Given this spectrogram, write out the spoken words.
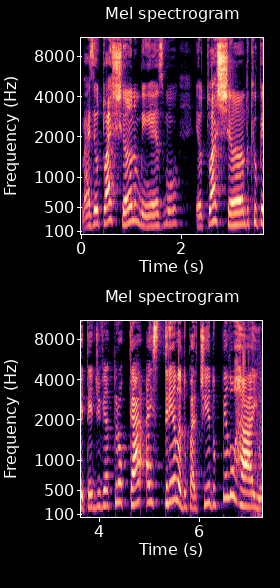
Mas eu tô achando mesmo eu tô achando que o PT devia trocar a estrela do partido pelo raio.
